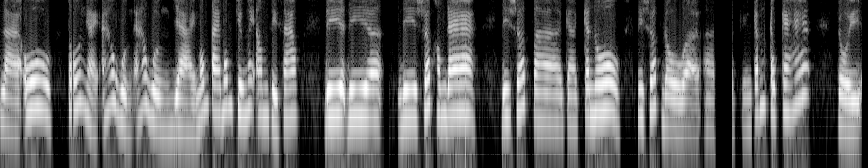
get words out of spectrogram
là ô tối ngày áo quần áo quần dài móng tay móng chân. Mấy ông thì sao? Đi đi đi shop Honda đi shop uh, cano đi shop đồ uh, cắm câu cá rồi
